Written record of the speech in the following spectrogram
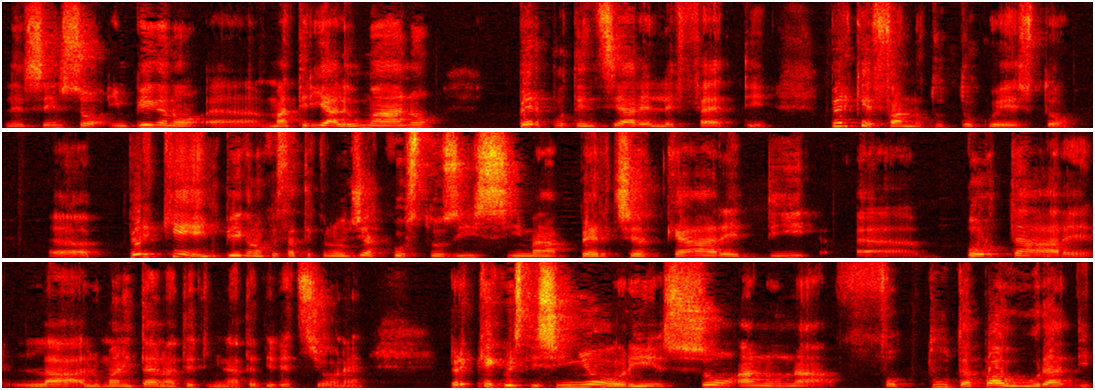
nel senso impiegano eh, materiale umano per potenziare gli effetti. Perché fanno tutto questo? Uh, perché impiegano questa tecnologia costosissima per cercare di uh, portare la, l'umanità in una determinata direzione? Perché questi signori so, hanno una fottuta paura di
